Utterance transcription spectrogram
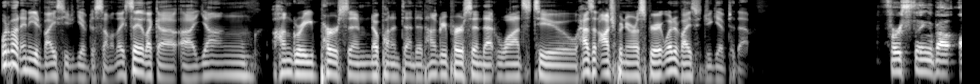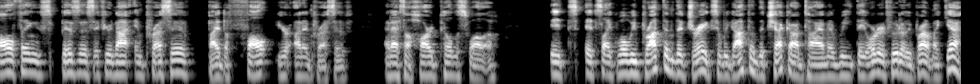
What about any advice you'd give to someone? Like, say, like a, a young, hungry person, no pun intended, hungry person that wants to, has an entrepreneurial spirit. What advice would you give to them? First thing about all things business, if you're not impressive, by default, you're unimpressive. And that's a hard pill to swallow. It's it's like, well, we brought them the drinks and we got them the check on time and we they ordered food and we brought them. Like, yeah,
